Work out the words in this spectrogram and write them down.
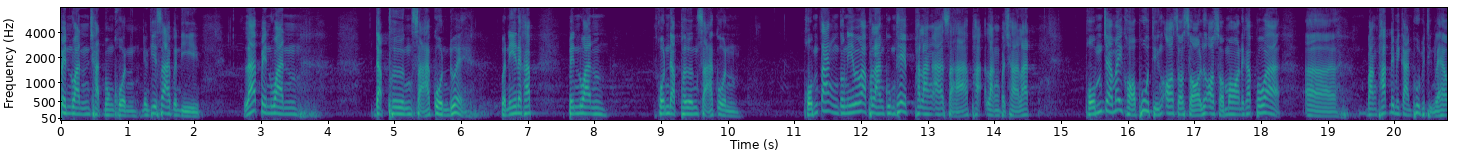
เป็นวันฉัดมงคลอย่างที่ทราบกันดี และเป็นวันดับเพลิงสากลด้วย วันนี้นะครับเป็นวันคนดับเพลิงสากล ผมตั้งตรงนี้ไว้ว่าพลังกรุงเทพพลังอาสาพลังประชารัฐ ผมจะไม่ขอพูดถึงอสสหรืออสมนะครับ เพราะว่าบางพักได้มีการพูดไปถึงแล้ว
